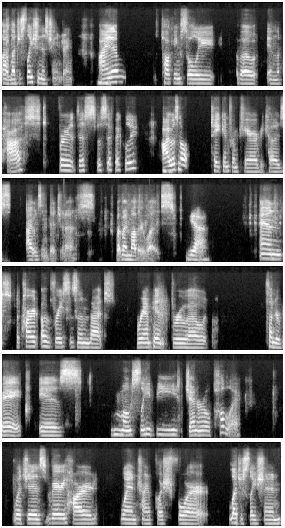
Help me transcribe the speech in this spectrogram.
uh, legislation is changing. I am talking solely about in the past for this specifically. I Mhm. was not taken from care because I was Indigenous, but my mother was. Yeah. And the part of racism that's rampant throughout Thunder Bay is mostly the general public, which is very hard when trying to push for legislation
